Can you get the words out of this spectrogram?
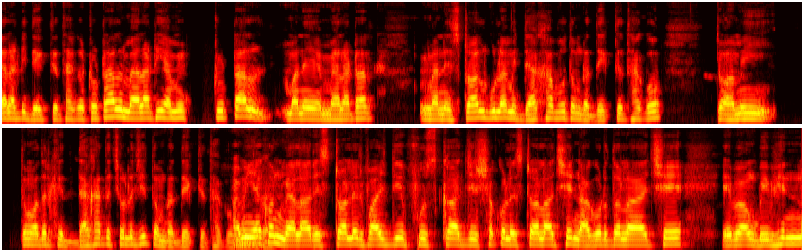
মেলাটি দেখতে থাকো। টোটাল মেলাটি আমি, টোটাল মানে মেলাটার মানে স্টলগুলো আমি দেখাবো, তোমরা দেখতে থাকো। তো আমি তোমাদেরকে দেখাতে চলেছি তোমরা দেখতে থাকো আমি এখন মেলার স্টলের পাশ দিয়ে ফুচকা যে সকল স্টল আছে নাগরদোলা আছে এবং বিভিন্ন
